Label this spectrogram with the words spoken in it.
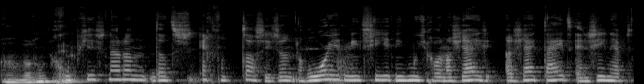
Oh, waarom? Groepjes. Nou, dan, dat is echt fantastisch. Dan hoor je het niet, zie je het niet. Moet je gewoon, als jij, als jij tijd en zin hebt,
